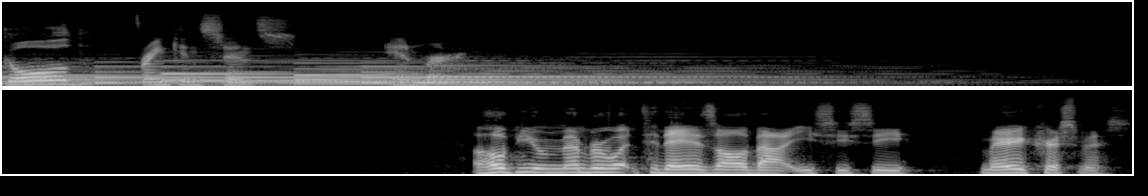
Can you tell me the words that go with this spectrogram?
gold, frankincense, and myrrh. I hope you remember what today is all about, ECC. Merry Christmas.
